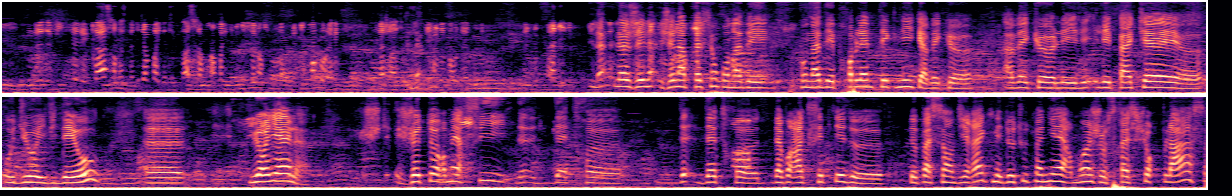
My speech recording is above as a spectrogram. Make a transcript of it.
de dépister les casses, parce que la fois il était la première fois il était tout seul, il le bordel. Là, j'ai l'impression qu'on a, a des problèmes techniques avec, euh, euh, les, paquets euh, audio et vidéo. Muriel, je, te remercie d'être d'avoir accepté de, de, passer en direct, mais de toute manière, moi je serai sur place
